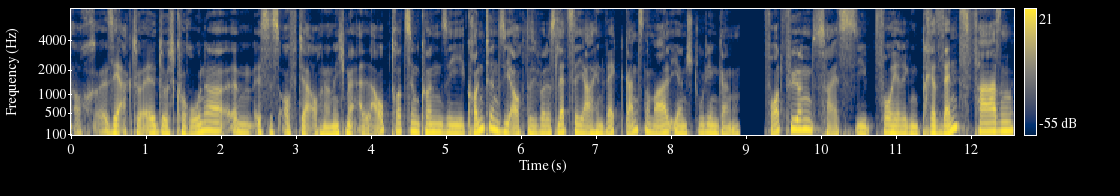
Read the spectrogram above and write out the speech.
auch sehr aktuell durch Corona ähm, ist es oft ja auch noch nicht mehr erlaubt. Trotzdem können sie, konnten sie auch das über das letzte Jahr hinweg ganz normal ihren Studiengang fortführen. Das heißt, die vorherigen Präsenzphasen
